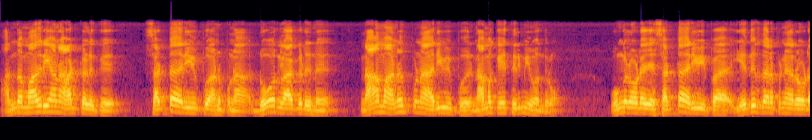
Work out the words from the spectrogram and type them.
அந்த மாதிரியான ஆட்களுக்கு சட்ட அறிவிப்பு அனுப்புனா டோர் லாக்குடுன்னு நாம் அனுப்பின அறிவிப்பு நமக்கே திரும்பி வந்துடும் உங்களுடைய சட்ட அறிவிப்பை எதிர்தரப்பினரோட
